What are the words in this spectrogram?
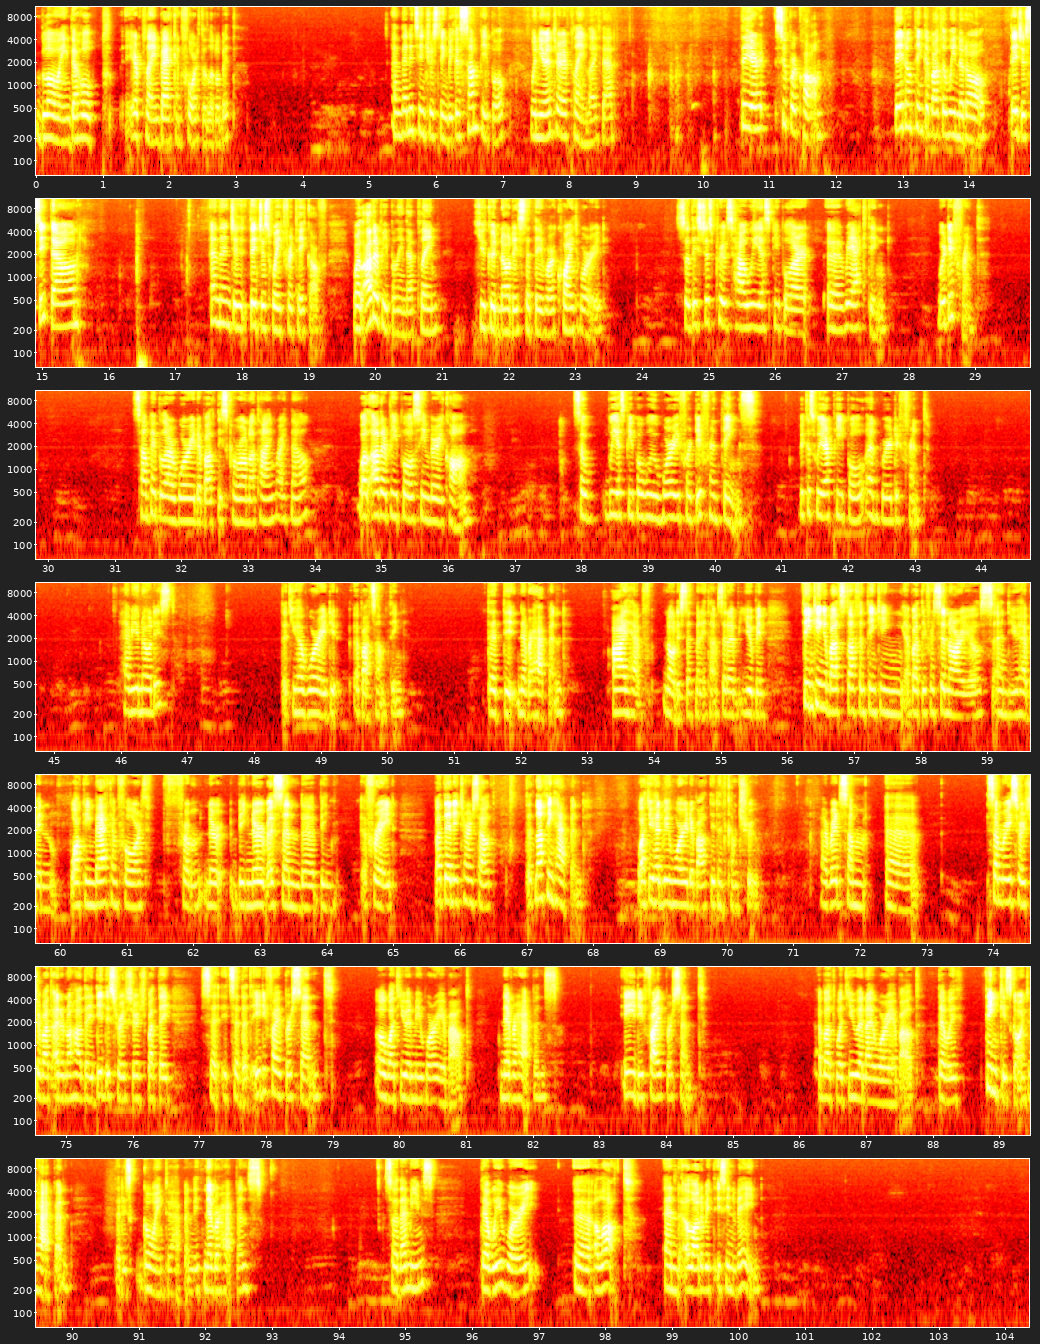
blowing the whole airplane back and forth a little bit. And then it's interesting because some people, when you enter a plane like that, they are super calm. They don't think about the wind at all. They just sit down and then ju- they just wait for takeoff. While other people in that plane, you could notice that they were quite worried. So this just proves how we as people are uh, reacting. We're different. Some people are worried about this corona time right now, while other people seem very calm. So we as people we worry for different things because we are people and we're different. Have you noticed that you have worried about something that did, never happened? I have noticed that many times that I've, you've been thinking about stuff and thinking about different scenarios, and you have been walking back and forth from ner- being nervous and uh, being afraid. But then it turns out that nothing happened. What you had been worried about didn't come true. I read some uh, some research about I don't know how they did this research, but they said it said that eighty five percent of what you and me worry about never happens. Eighty five percent about what you and I worry about that we think is going to happen, that is going to happen. It never happens. So that means that we worry uh, a lot, and a lot of it is in vain.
